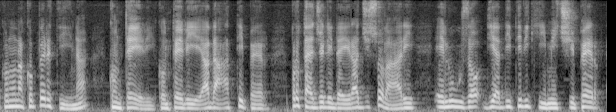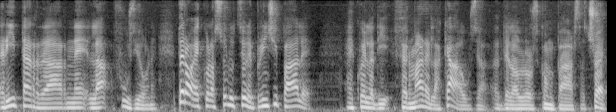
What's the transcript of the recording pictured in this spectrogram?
con una copertina con teli, con teli adatti per proteggerli dai raggi solari e l'uso di additivi chimici per ritardarne la fusione. Però ecco la soluzione principale è quella di fermare la causa della loro scomparsa, cioè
